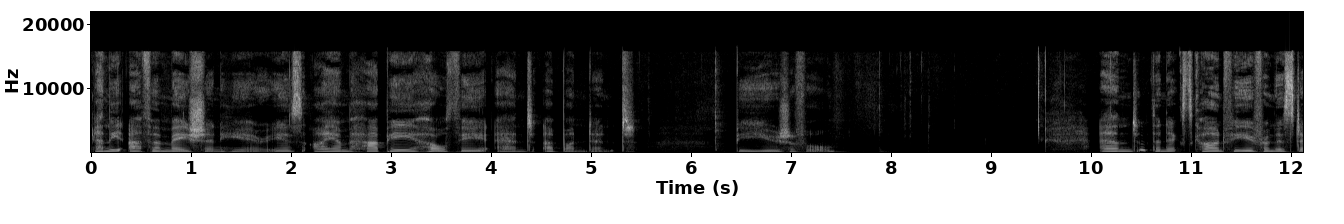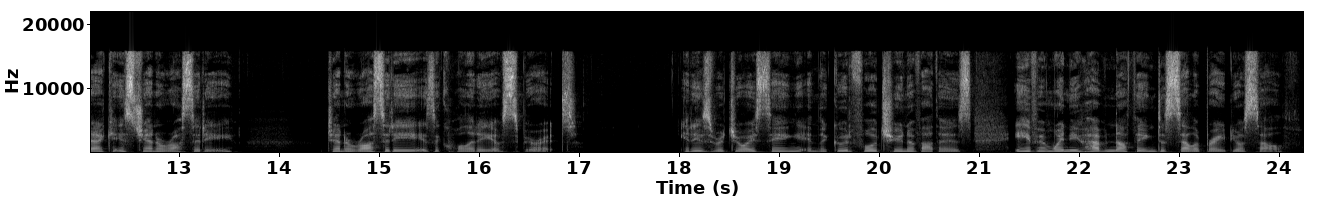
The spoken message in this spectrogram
And the affirmation here is I am happy, healthy, and abundant. Beautiful. And the next card for you from this deck is generosity. Generosity is a quality of spirit. It is rejoicing in the good fortune of others, even when you have nothing to celebrate yourself.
